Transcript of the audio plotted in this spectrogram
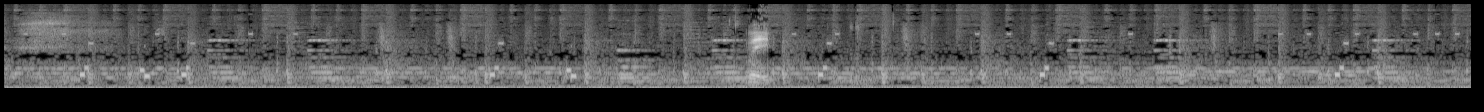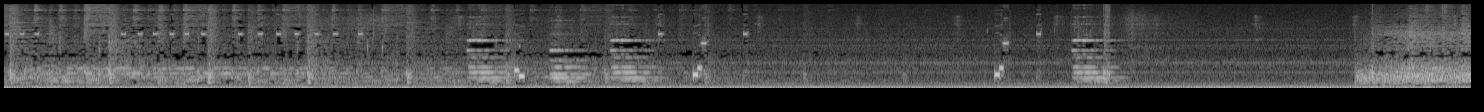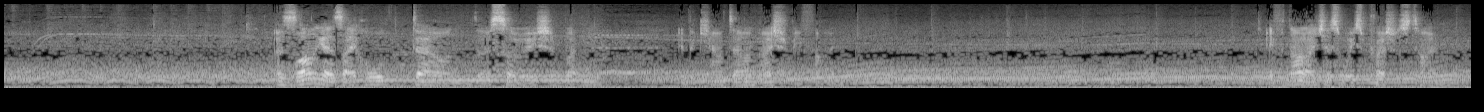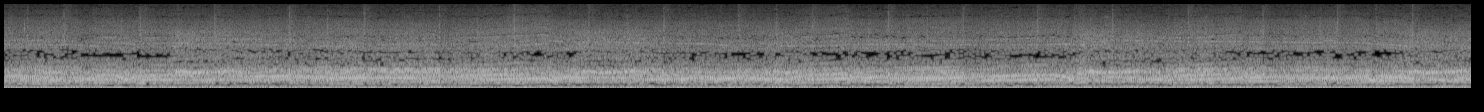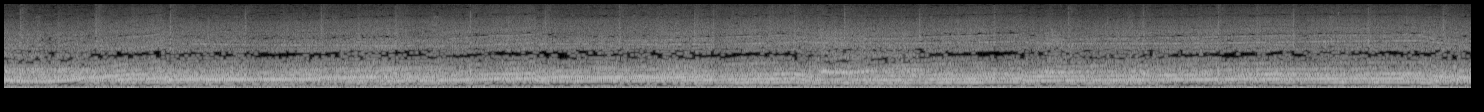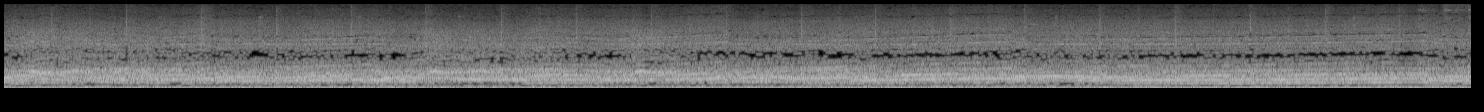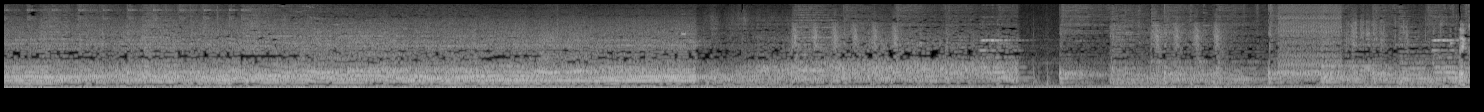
As long as I hold down the acceleration button in the countdown, I should be fine. If not, I just waste precious time.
